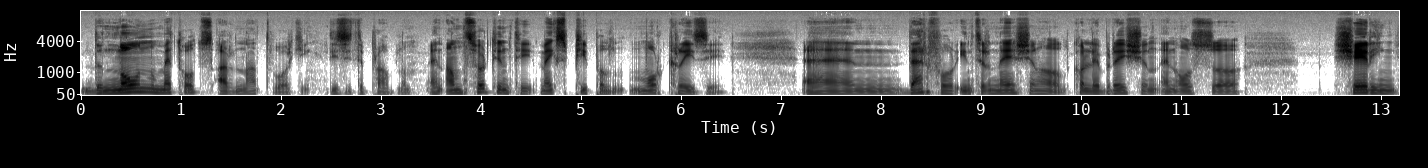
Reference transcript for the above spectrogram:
the known methods are not working. This is the problem, and uncertainty makes people more crazy. And therefore international collaboration and also sharing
